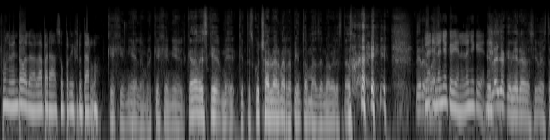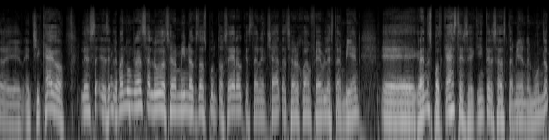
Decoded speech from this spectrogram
fue un evento, la verdad, para súper disfrutarlo. Qué genial, hombre, qué genial. Cada vez que, me- que te escucho hablar me arrepiento más de no haber estado ahí. Pero La- bueno. El año que viene, el año que viene. El año que viene, ahora sí voy a estar ahí en, en Chicago. Les, eh, le mando un gran saludo al señor Minox 2.0 que está en el chat, al señor Juan Febles también. Eh, grandes podcasters y aquí interesados también en el mundo.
